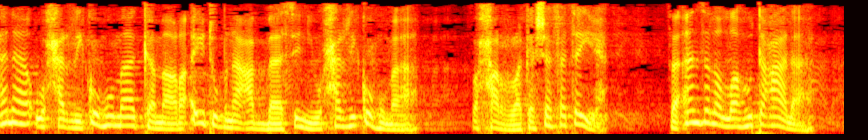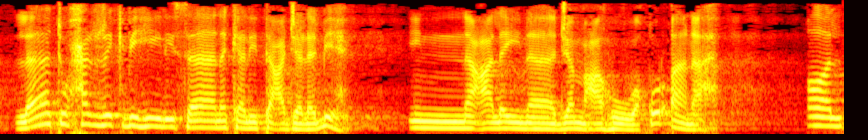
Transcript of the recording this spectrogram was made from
أنا أحركهما كما رأيت ابن عباس يحركهما. فحرك شفتيه. فأنزل الله تعالى لا تحرك به لسانك لتعجل به. إن علينا جمعه وقرآنه. قال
